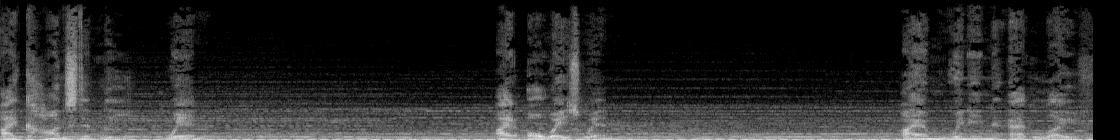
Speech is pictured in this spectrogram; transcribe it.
I constantly win. I always win. I am winning at life.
